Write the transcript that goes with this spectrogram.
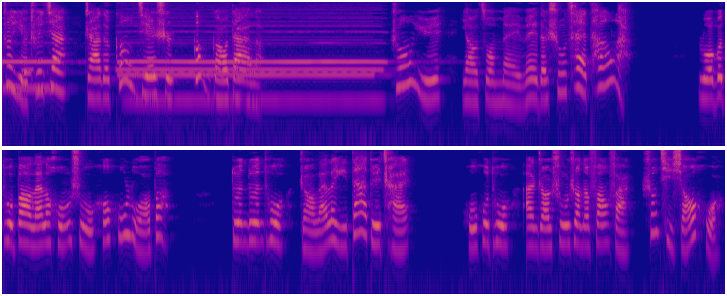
这野炊架扎得更结实、更高大了。终于要做美味的蔬菜汤了。”萝卜兔抱来了红薯和胡萝卜，墩墩兔找来了一大堆柴。糊糊兔按照书上的方法生起小火，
